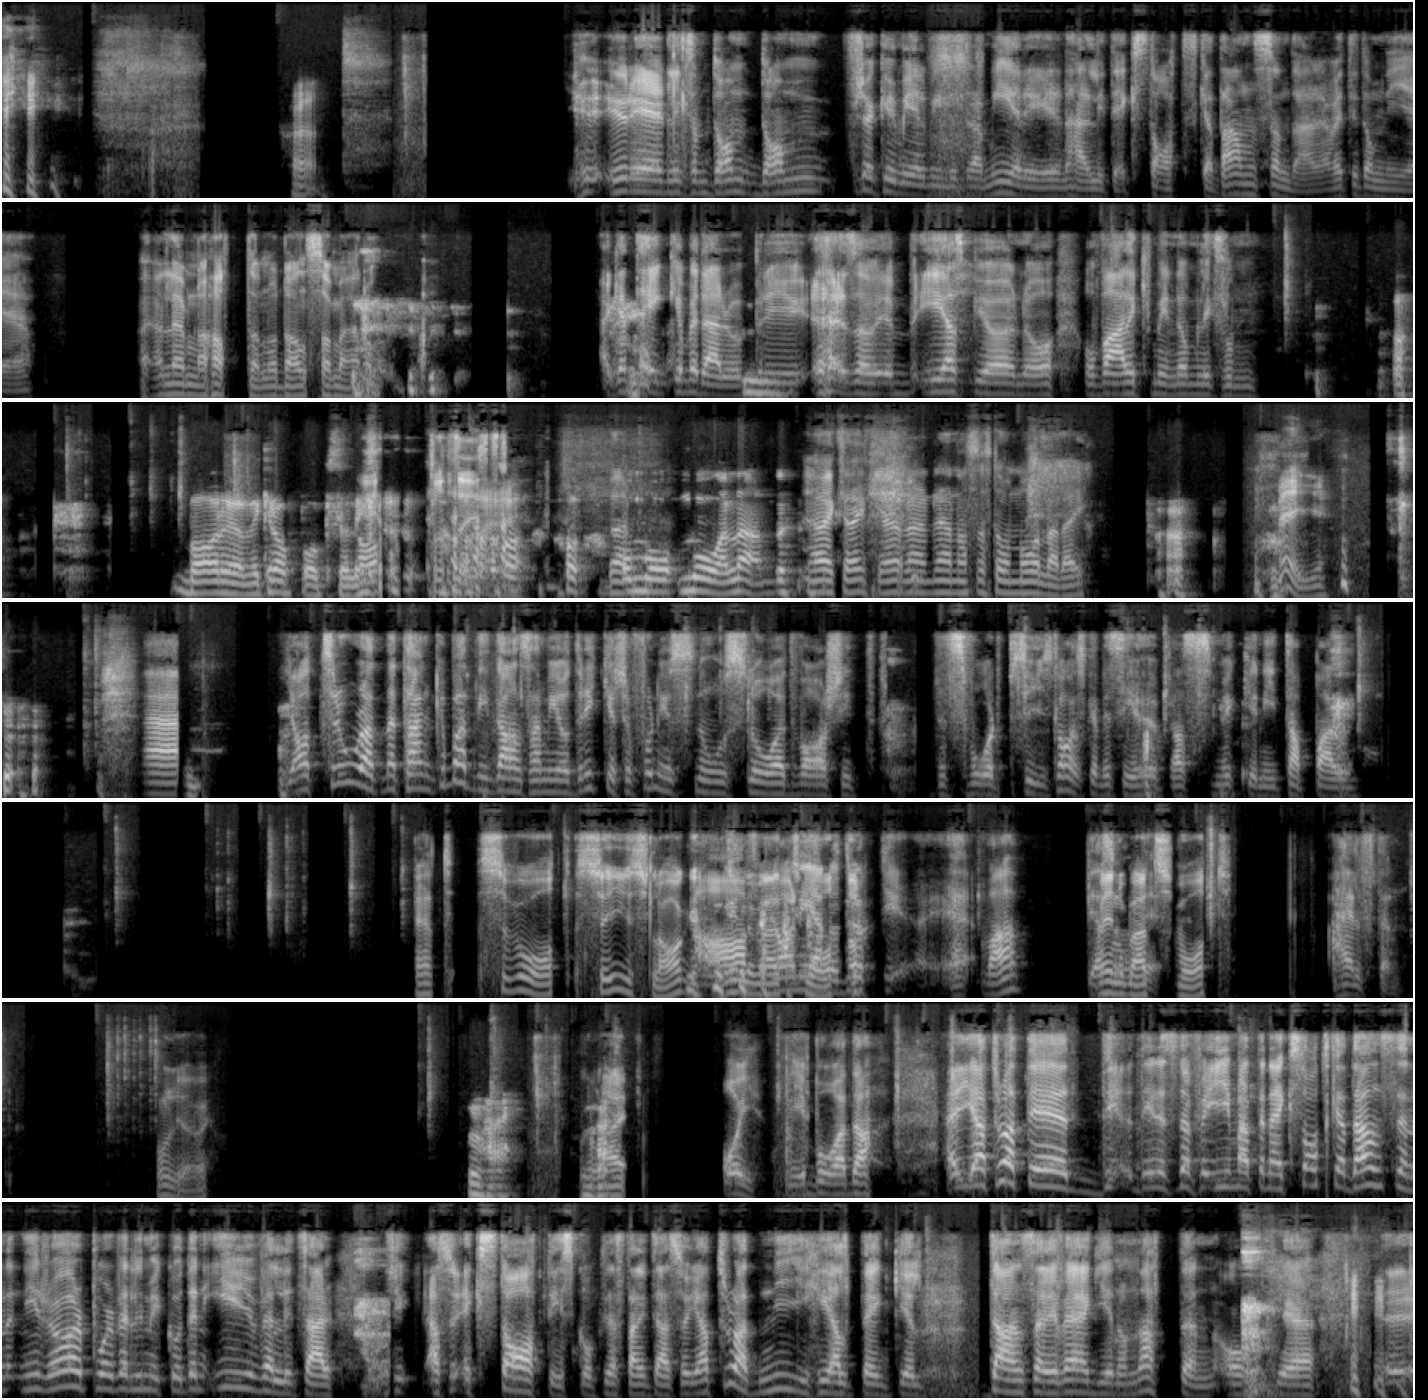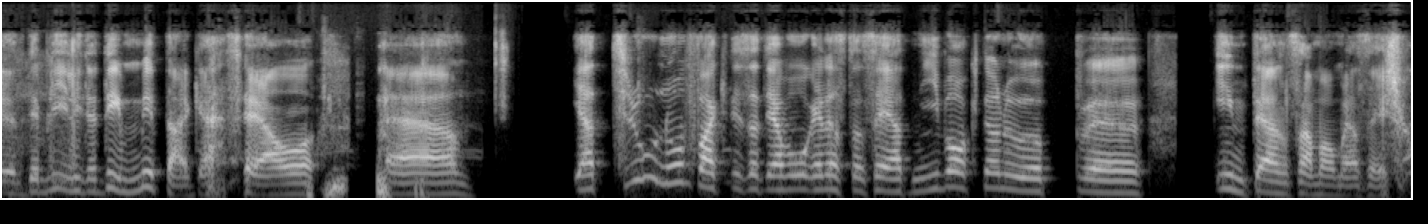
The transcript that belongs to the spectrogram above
Skönt. Hur, hur är det liksom, de, de försöker ju mer eller mindre dra med er i den här lite extatiska dansen där. Jag vet inte om ni är... Jag lämnar hatten och dansar med dem. Jag kan tänka mig där och bry, alltså, Esbjörn och, och Varkmin, de liksom... Bar överkropp också. Liksom. Precis. och och må, målad. Ja exakt, det är någon som står och målar dig. Nej. Eh, jag tror att med tanke på att ni dansar med och dricker så får ni sno slå ett varsitt ett svårt psyslag. Ska vi se hur pass mycket ni tappar. Ett svårt syslag. Ja, för innebär har ett ni ändå svårt? då? druckit... eh, Va? Jag Vad innebär det. ett svårt? Hälften. Oj, oj. Nej. Nej. Oj, ni båda. Eh, jag tror att det, det, det är så därför i och med att den här extatiska dansen, ni rör på er väldigt mycket och den är ju väldigt så här, alltså extatisk och nästan lite alltså jag tror att ni helt enkelt dansar iväg genom natten och eh, eh, det blir lite dimmigt där kan jag säga. Och, eh, jag tror nog faktiskt att jag vågar nästan säga att ni vaknar nog upp eh, inte ensamma om jag säger så.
